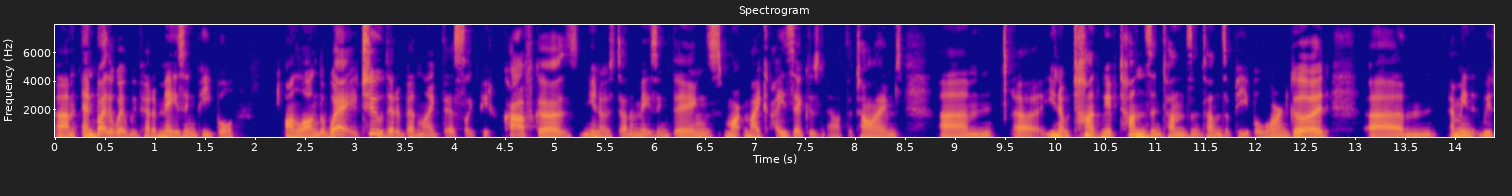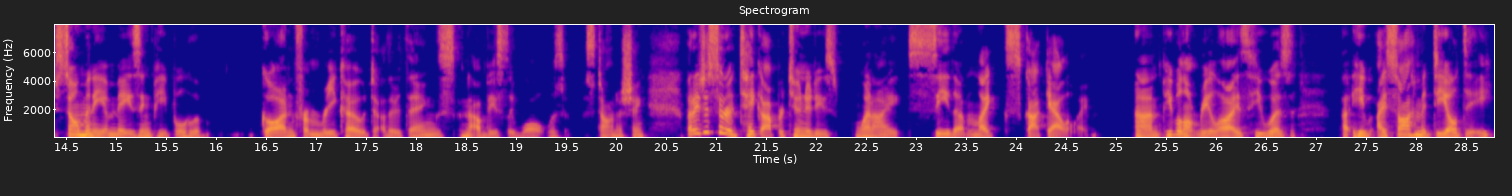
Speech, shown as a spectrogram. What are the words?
Um, and by the way, we've had amazing people along the way too that have been like this, like Peter Kafka, you know, has done amazing things. Mar- Mike Isaac, who's now at the Times, um, uh, you know, ton, we have tons and tons and tons of people. Lauren Goode, Um, I mean, we have so many amazing people who have gone from Recode to other things. And obviously Walt was astonishing, but I just sort of take opportunities when I see them, like Scott Galloway. Um, people don't realize he was, uh, he, I saw him at DLD,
